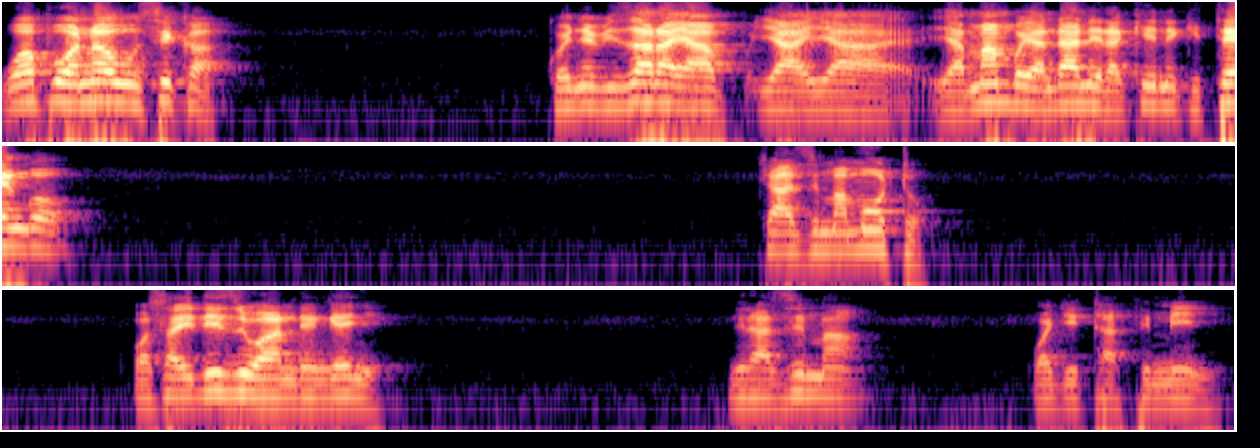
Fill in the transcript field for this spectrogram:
wapo wanaohusika kwenye wizara ya, ya, ya, ya mambo ya ndani, lakini kitengo cha zimamoto, wasaidizi wa Ndengenye. Ni lazima wajitathimini.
